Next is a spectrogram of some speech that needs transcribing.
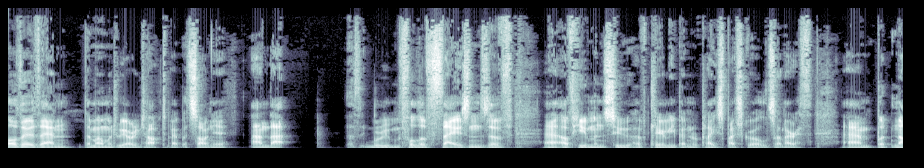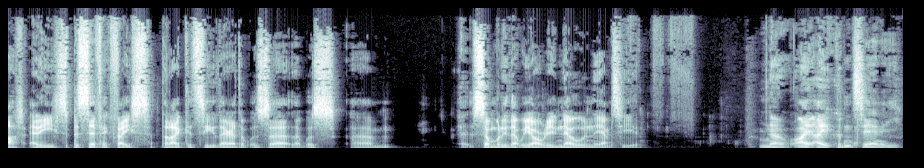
other than the moment we already talked about with Sonya and that room full of thousands of uh, of humans who have clearly been replaced by Skrulls on Earth, um, but not any specific face that I could see there that was uh, that was um, somebody that we already know in the MCU. No, I, I couldn't see any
